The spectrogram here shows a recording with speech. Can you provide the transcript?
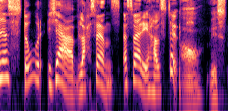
i en stor jävla svensk, äh, Sverigehalsduk. Ja, visst.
